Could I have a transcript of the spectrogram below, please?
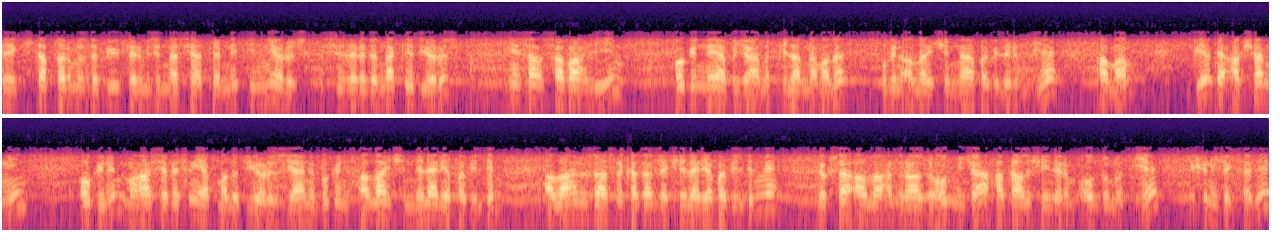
e, kitaplarımızda büyüklerimizin nasihatlerini dinliyoruz. Sizlere de naklediyoruz. İnsan sabahleyin o gün ne yapacağını planlamalı. Bugün Allah için ne yapabilirim diye. Tamam. Bir de akşamleyin o günün muhasebesini yapmalı diyoruz. Yani bugün Allah için neler yapabildim? Allah'ın rızasını kazanacak şeyler yapabildim mi? Yoksa Allah'ın razı olmayacağı hatalı şeylerim oldu mu diye düşünecek tabi.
